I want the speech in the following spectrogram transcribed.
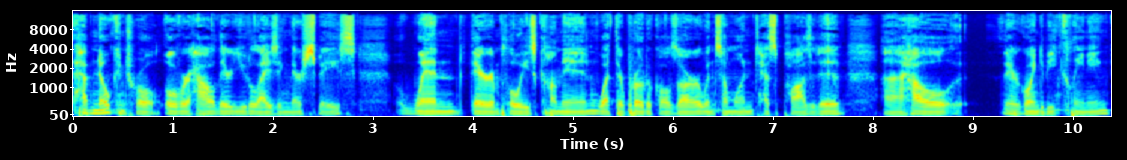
have no control over how they're utilizing their space when their employees come in what their protocols are when someone tests positive uh, how they're going to be cleaning.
